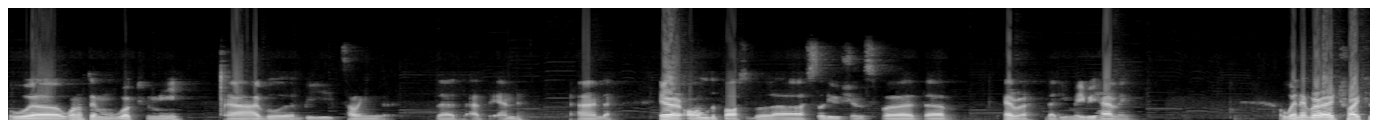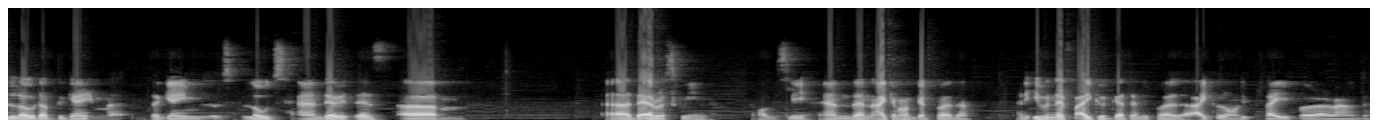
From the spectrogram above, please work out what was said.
Well, one of them worked for me. Uh, I will be telling that at the end. And here are all the possible uh, solutions for the error that you may be having. Whenever I try to load up the game the game loads and there is um, uh, the error screen obviously. And then I cannot get further. And even if I could get any further I could only play for around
